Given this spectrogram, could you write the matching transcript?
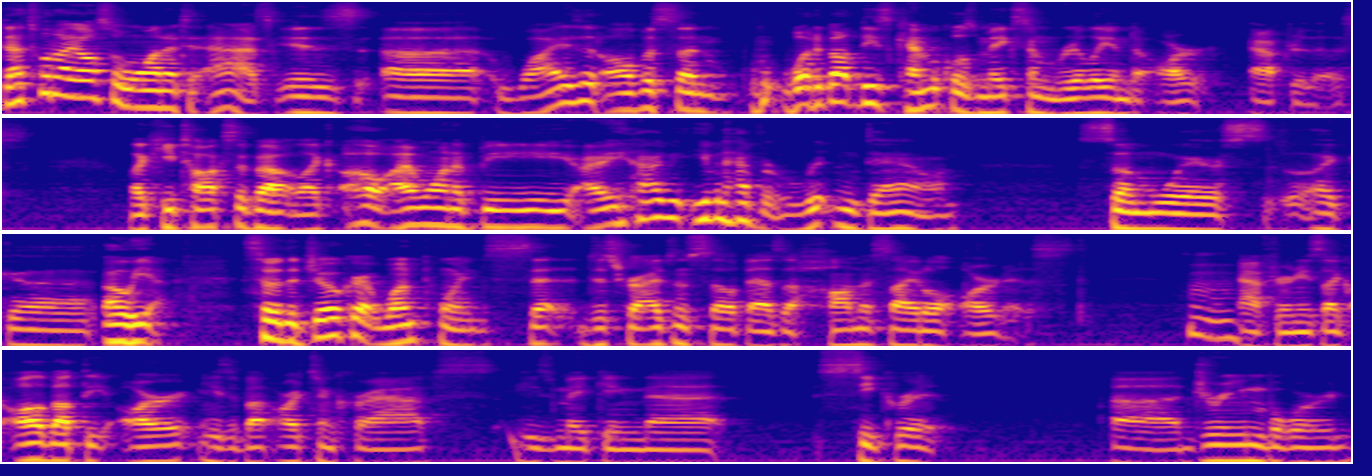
that's what i also wanted to ask is uh why is it all of a sudden what about these chemicals makes him really into art after this like he talks about like oh i want to be i have even have it written down somewhere like uh oh yeah so the joker at one point sa describes himself as a homicidal artist after and he's like all about the art he's about arts and crafts he's making that secret uh dream board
